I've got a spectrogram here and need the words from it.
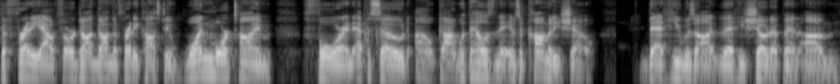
the Freddy outfit or donned, donned the Freddy costume one more time for an episode. Oh God, what the hell is the name? It was a comedy show that he was on that he showed up in. Um,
